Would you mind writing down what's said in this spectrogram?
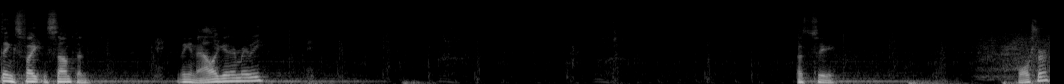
thing's fighting something. I think an alligator maybe? Let's see. Vulture?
